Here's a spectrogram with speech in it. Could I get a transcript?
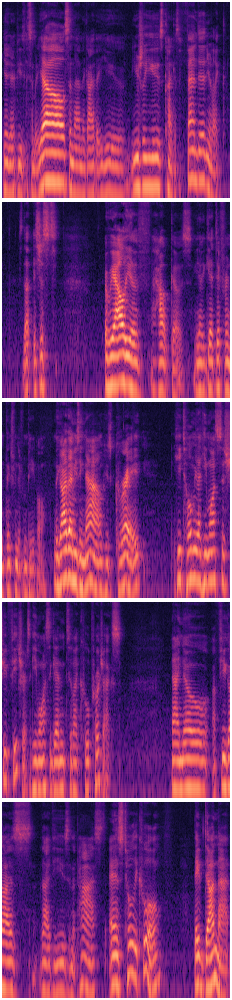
you end up using somebody else and then the guy that you usually use kind of gets offended and you're like so that, it's just a reality of how it goes you know you get different things from different people the guy that i'm using now who's great he told me that he wants to shoot features. Like he wants to get into like cool projects. And I know a few guys that I've used in the past, and it's totally cool. They've done that,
